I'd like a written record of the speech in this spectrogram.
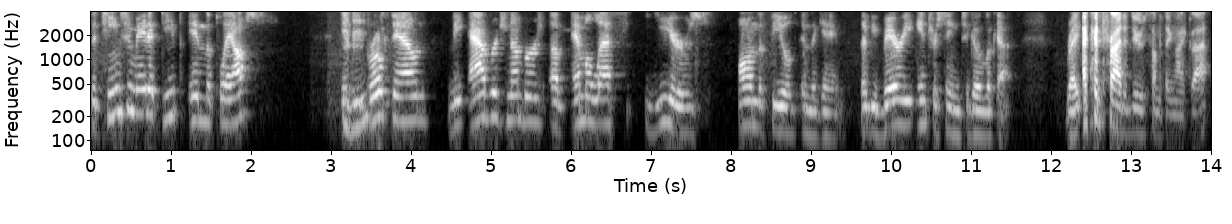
the teams who made it deep in the playoffs. If you Mhm. broke down the average numbers of MLS years on the field in the game, that'd be very interesting to go look at. Right? I could try to do something like that.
